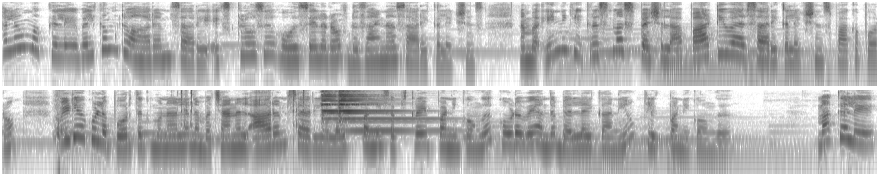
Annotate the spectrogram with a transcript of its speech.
ஹலோ மக்களே. Welcome to RM Saree exclusive wholesaler of designer sari collections நம்ம இன்னைக்கு கிறிஸ்மஸ் ஸ்பெஷலாக பார்ட்டி வேர் சாரி கலெக்ஷன்ஸ் பார்க்க போகிறோம் வீடியோக்குள்ளே போகிறதுக்கு முன்னால் நம்ம சேனல் ஆர்எம் சாரியை லைக் பண்ணி சப்ஸ்கிரைப் பண்ணிக்கோங்க. கூடவே அந்த பெல் ஐக்கானையும் கிளிக் பண்ணிக்கோங்க. மக்களே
